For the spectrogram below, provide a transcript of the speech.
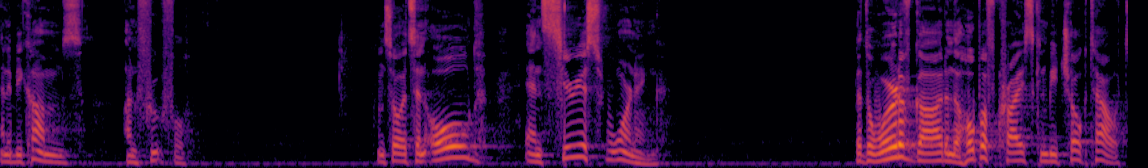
and it becomes unfruitful. And so it's an old and serious warning that the Word of God and the hope of Christ can be choked out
